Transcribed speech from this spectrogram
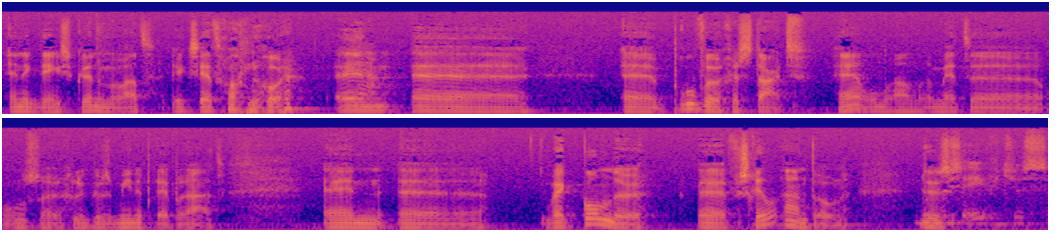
En ik denk, ze kunnen me wat. Ik zet gewoon door. En proeven gestart. Hè? Onder andere met ons glucosaminepreparaat. En wij konden verschil aantonen. Dus- eens eventjes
